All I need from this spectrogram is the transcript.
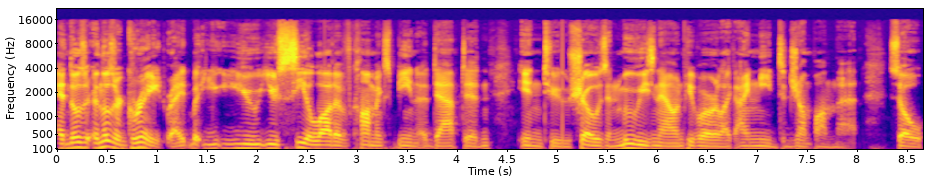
and those are and those are great, right? But you you you see a lot of comics being adapted into shows and movies now, and people are like, I need to jump on that. So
